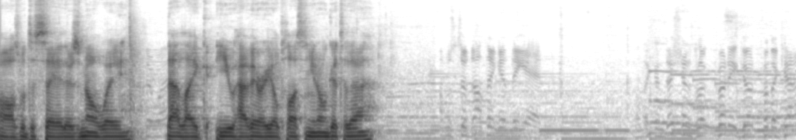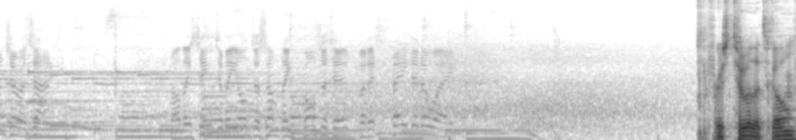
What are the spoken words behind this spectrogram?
Oh, I was about to say, there's no way that like you have aerial plus and you don't get to that. First two, let's go.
